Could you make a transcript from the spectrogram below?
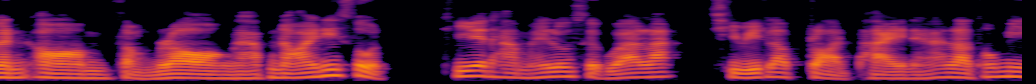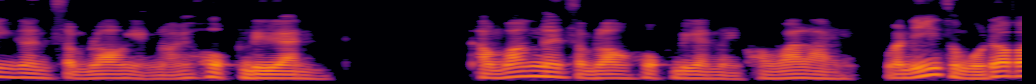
เงินออมสำรองนะครับ น้อยที่สุดที่จะทำให้รู้สึกว่าละชีวิตเราปลอดภัยนะ เราต้องมีเงินสำรองอย่างน้อยหกเดือน คำว่าเงินสำรองหกเดือนหมายความว่าอะไร วันนี้สมมุติว่า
